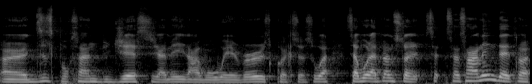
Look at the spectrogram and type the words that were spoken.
un 10% de budget si jamais il est dans vos waivers, quoi que ce soit. Ça vaut la peine. Un- ça, ça s'enligne d'être un,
